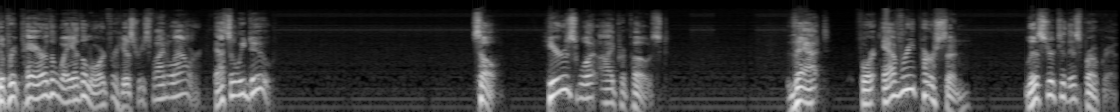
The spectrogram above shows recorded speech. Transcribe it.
to prepare the way of the Lord for history's final hour. That's what we do. So, Here's what I proposed that for every person, listener to this program,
